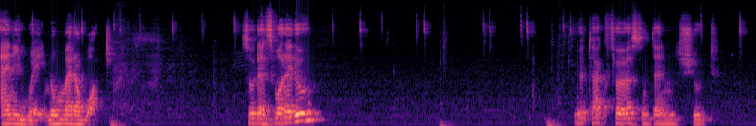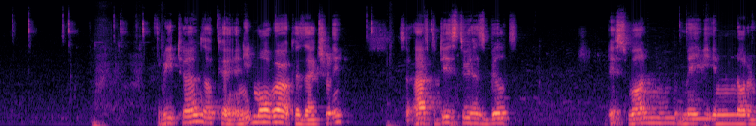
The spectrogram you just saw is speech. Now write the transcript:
anyway, no matter what. So that's what I do. You attack first and then shoot. Three turns? Okay, I need more workers actually. So after these two has built this one, maybe in another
